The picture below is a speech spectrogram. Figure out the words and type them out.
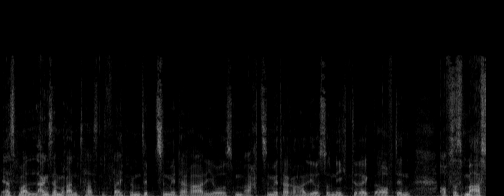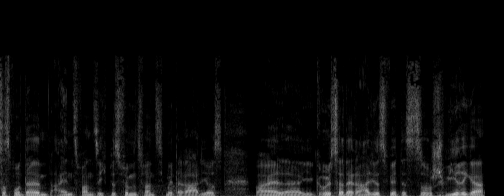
erstmal langsam rantasten, vielleicht mit einem 17 Meter Radius, mit einem 18 Meter Radius und nicht direkt auf den auf das Masters Modell mit 21 bis 25 Meter Radius, weil äh, je größer der Radius wird, desto schwieriger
